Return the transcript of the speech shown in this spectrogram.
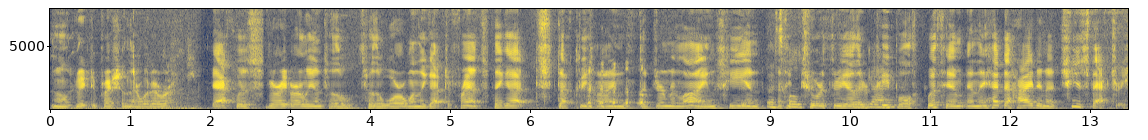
You know, the Great Depression there, whatever. Jack was very early into the, to the war when they got to France. They got stuck behind the German lines. He and I That's think two or three other people with him, and they had to hide in a cheese factory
